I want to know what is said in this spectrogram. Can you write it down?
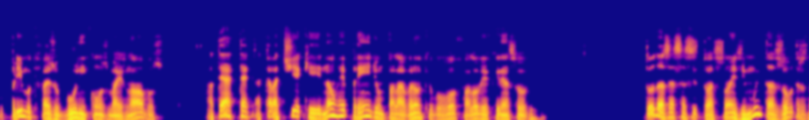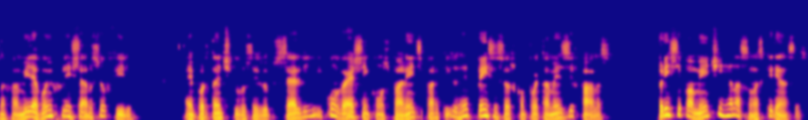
o primo que faz o bullying com os mais novos, até, até aquela tia que não repreende um palavrão que o vovô falou e a criança ouviu. Todas essas situações e muitas outras na família vão influenciar o seu filho. É importante que vocês observem e conversem com os parentes para que eles repensem seus comportamentos e falas, principalmente em relação às crianças.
